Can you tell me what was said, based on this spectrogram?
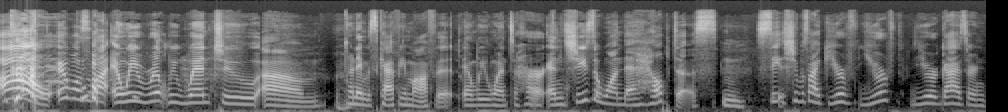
oh, it was like, and we really we went to um, her name is Kathy Moffat, and we went to her, and she's the one that helped us. Mm. See, she was like, "Your your your guys are in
